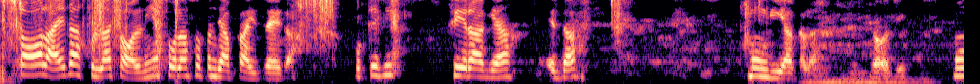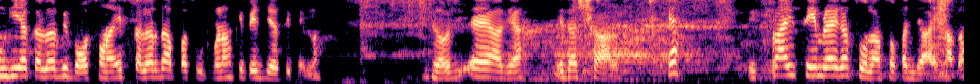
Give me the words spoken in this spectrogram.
ਸਟਾਲ ਆਏਗਾ ਖੁੱਲਾ ਸ਼ਾਲ ਨਹੀਂ ਹੈ 1650 ਪ੍ਰਾਈਸ ਰਹੇਗਾ ਓਕੇ ਜੀ, ਫਿਰ ਆ ਗਿਆ ਇਦਾਂ ਮੂੰਗੀਆ ਕਲਰ ਲਓ ਜੀ। ਮੂੰਗੀਆ ਕਲਰ ਵੀ ਬਹੁਤ ਸੋਹਣਾ। ਇਸ ਕਲਰ ਦਾ ਆਪਾਂ ਸੂਟ ਬਣਾ ਕੇ ਭੇਜਿਆ ਸੀ ਪਹਿਲਾਂ। ਲਓ ਜੀ, ਇਹ ਆ ਗਿਆ ਇਹਦਾ ਸ਼ਾਲ, ਠੀਕ ਹੈ? ਤੇ ਪ੍ਰਾਈਸ ਸੇਮ ਰਹੇਗਾ 1650 ਇਹਨਾਂ ਦਾ।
